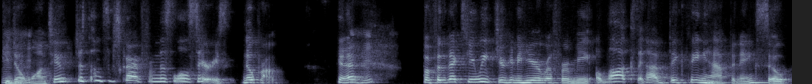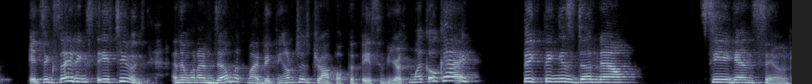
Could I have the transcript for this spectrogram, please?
If you don't Mhm. want to, just unsubscribe from this little series. No problem. Yeah. Mhm. But for the next few weeks, you're going to hear from me a lot because I got a big thing happening. So it's exciting. Stay tuned. And then when I'm done with my big thing, I'll just drop off the face of the earth. I'm like, okay, big thing is done now. See you again soon.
